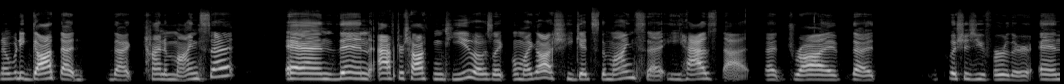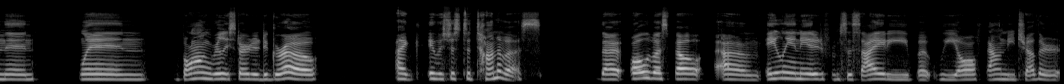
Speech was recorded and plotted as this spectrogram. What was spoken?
nobody got that that kind of mindset. And then after talking to you, I was like, "Oh my gosh, he gets the mindset. He has that that drive that pushes you further." And then when Bong really started to grow, like it was just a ton of us that all of us felt um, alienated from society, but we all found each other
